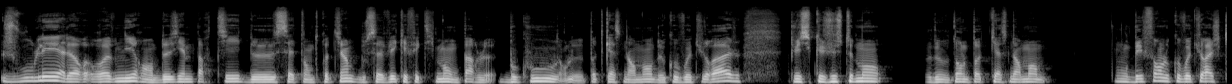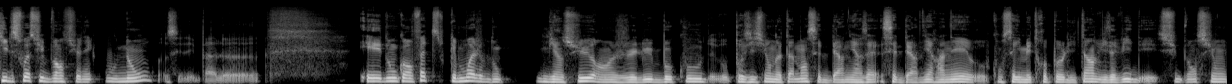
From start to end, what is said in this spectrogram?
Je voulais alors revenir en deuxième partie de cet entretien. Vous savez qu'effectivement, on parle beaucoup dans le podcast normand de covoiturage, puisque justement, dans le podcast normand, on défend le covoiturage, qu'il soit subventionné ou non. Pas le. Et donc en fait, que moi, donc Bien sûr, hein, j'ai lu beaucoup de positions, notamment cette dernière cette dernière année au Conseil métropolitain vis-à-vis des subventions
